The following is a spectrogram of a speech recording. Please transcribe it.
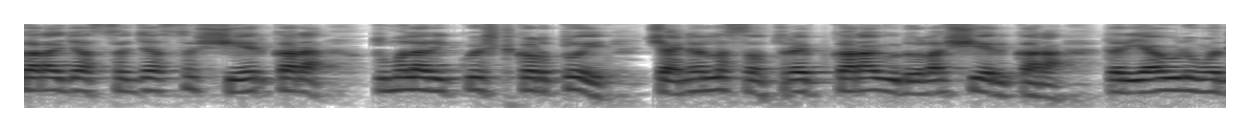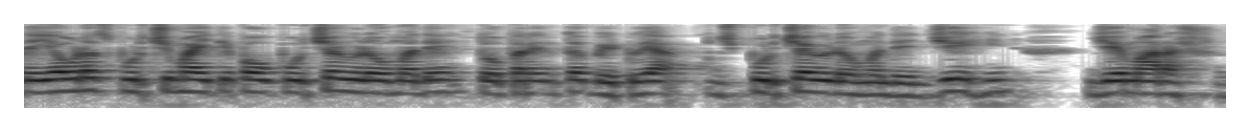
करा जास्तीत जास्त शेअर करा. तुम्हाला रिक्वेस्ट करतोय चॅनलला सबस्क्राईब करा व्हिडिओला शेअर करा. तर या व्हिडिओमध्ये एवढंच. पुढची माहिती पाहू पुढच्या व्हिडिओमध्ये. तोपर्यंत भेटूया पुढच्या व्हिडिओमध्ये. जय हिंद जय महाराष्ट्र.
